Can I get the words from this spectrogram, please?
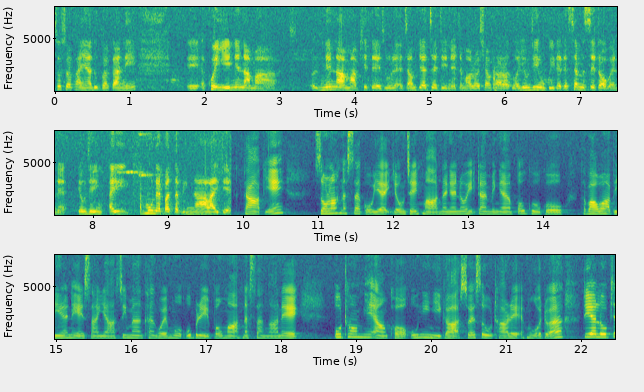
ဆွဆွခံရသူဘက်ကနေအဲအခွင့်အရေးနဲ့နာမှာနင့်နာမှာဖြစ်တယ်ဆိုတဲ့အကြောင်းပြချက်တွေနဲ့ကျမတို့လျှောက်ထားတော့သူကယုံချင်းကိုပေးတယ်ဆက်မစစ်တော့ဘဲနဲ့ယုံချင်းအဲ့အမှုနဲ့ပတ်သက်ပြီးနားလိုက်တယ်ဒါအပြင်ဇွန်လ29ရက်ရုံးချိန်မှာနိုင်ငံတော်၏အတိုင်ပင်ခံပုဂ္ဂိုလ်ကိုတဘာဝဘေးရန်နယ်ဆိုင်ရာစီမံခန့်ခွဲမှုဥပဒေပုံမှ25နဲ့ ဦးထုံးမြင့်အောင်ခေါ်ဦးညီညီကဆွဲဆိုထားတဲ့အမှုအတွက်တရားလိုပြ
